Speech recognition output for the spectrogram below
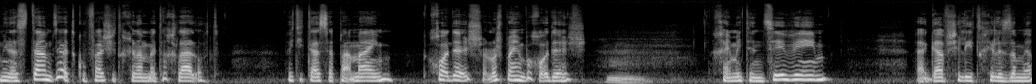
מן הסתם זו התקופה שהתחילה המתח לעלות. הייתי טסה פעמיים בחודש, שלוש פעמים בחודש, Hmm. חיים אינטנסיביים, והגב שלי התחיל לזמר.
